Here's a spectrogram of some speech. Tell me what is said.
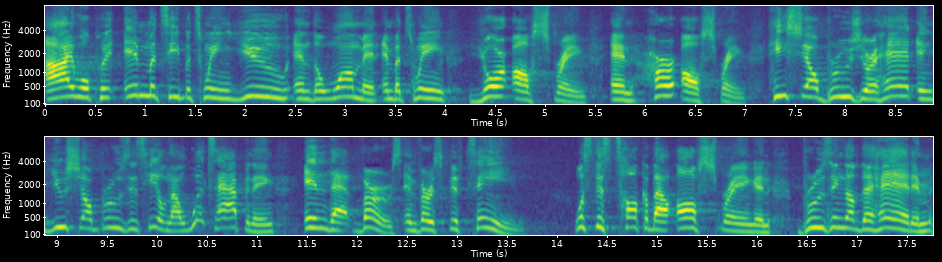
I will put enmity between you and the woman, and between your offspring and her offspring. He shall bruise your head, and you shall bruise his heel. Now, what's happening in that verse, in verse 15? What's this talk about offspring and bruising of the head and,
